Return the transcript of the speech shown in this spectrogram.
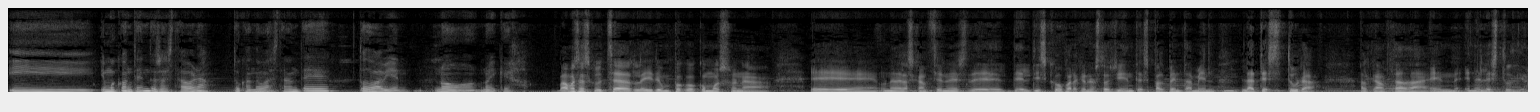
Y, y muy contentos hasta ahora, tocando bastante, todo va bien, no, no hay queja. Vamos a escuchar, leer un poco cómo suena eh, una de las canciones de- del disco para que nuestros oyentes palpen también la textura alcanzada en, en el estudio.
